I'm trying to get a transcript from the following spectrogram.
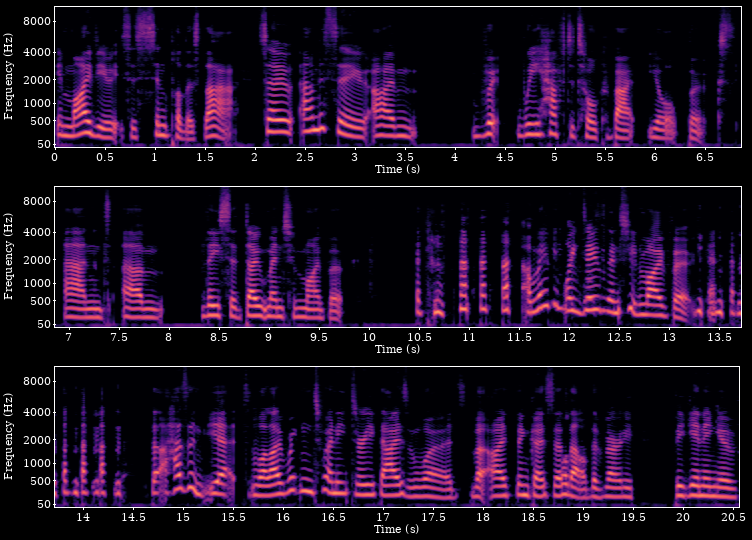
in my view, it's as simple as that. So Aniisu, I'm we have to talk about your books and um, Lisa, don't mention my book or maybe we do mention my book that hasn't yet. Well, I've written 23,000 words, but I think I said that at the very beginning of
